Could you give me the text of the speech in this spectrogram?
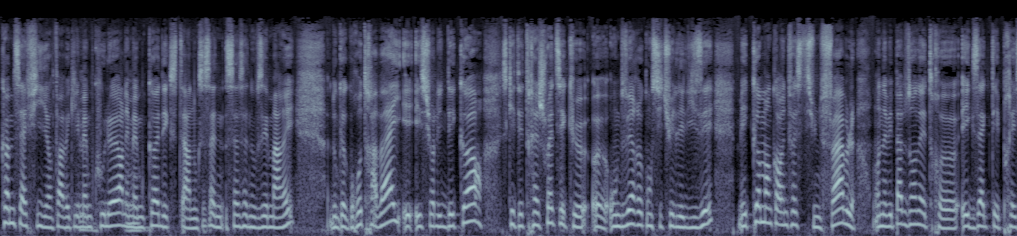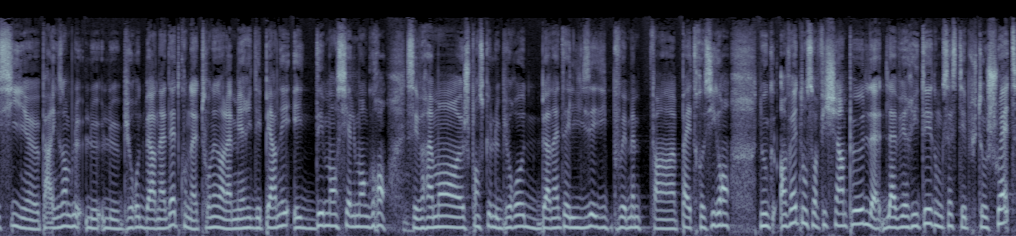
comme sa fille, enfin avec les mêmes couleurs, les mm. mêmes codes, etc. Donc ça, ça, ça, nous faisait marrer. Donc un gros travail. Et, sur les décors, ce qui était très chouette, c'est que euh, on devait reconstituer l'Élysée, mais comme encore une fois c'est une fable, on n'avait pas besoin d'être euh, exact et précis. Euh, par exemple, le, bureau de Bernadette qu'on a tourné dans la mairie d'Épernay est démentiellement grand. Mm. C'est vraiment, je pense que le bureau de Bernadette à l'Élysée, il pouvait même, enfin, pas être aussi grand. Donc en fait, on s'en fichait un peu de la, de la vérité. Donc ça, c'était plutôt chouette.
